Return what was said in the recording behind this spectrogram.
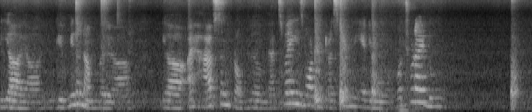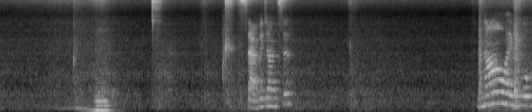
yeah, yeah. You give me the number, yeah. Yeah, I have some problem. That's why he's not interested in me anymore. What should I do? Savage answer. Now I go.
